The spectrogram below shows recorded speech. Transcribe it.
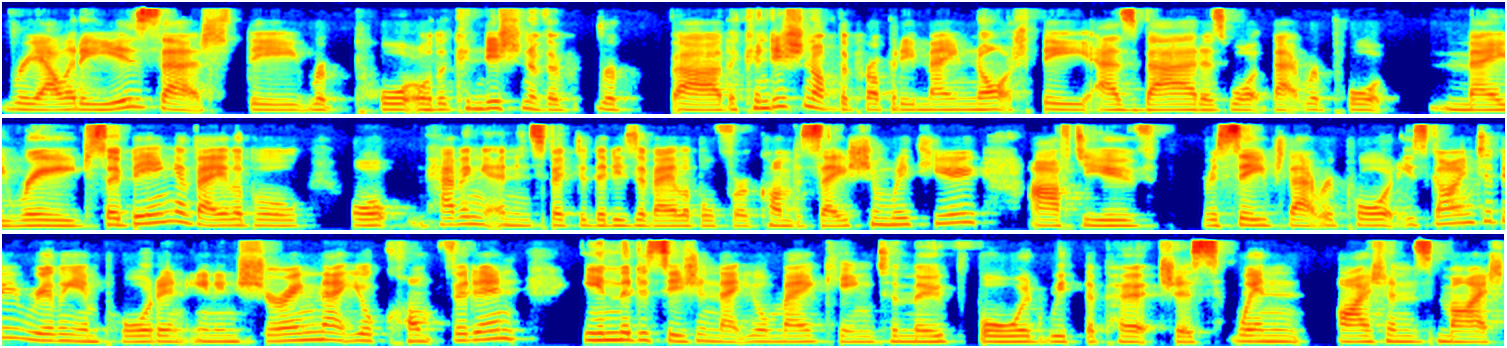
reality is that the report or the condition of the uh, the condition of the property may not be as bad as what that report may read. So being available or having an inspector that is available for a conversation with you after you've received that report is going to be really important in ensuring that you're confident in the decision that you're making to move forward with the purchase when items might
